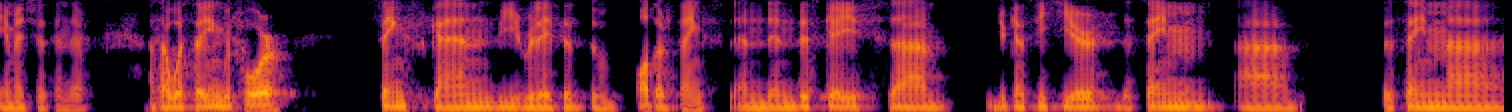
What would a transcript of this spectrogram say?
images in there. As I was saying before, things can be related to other things, and in this case, um, you can see here the same uh, the same uh,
